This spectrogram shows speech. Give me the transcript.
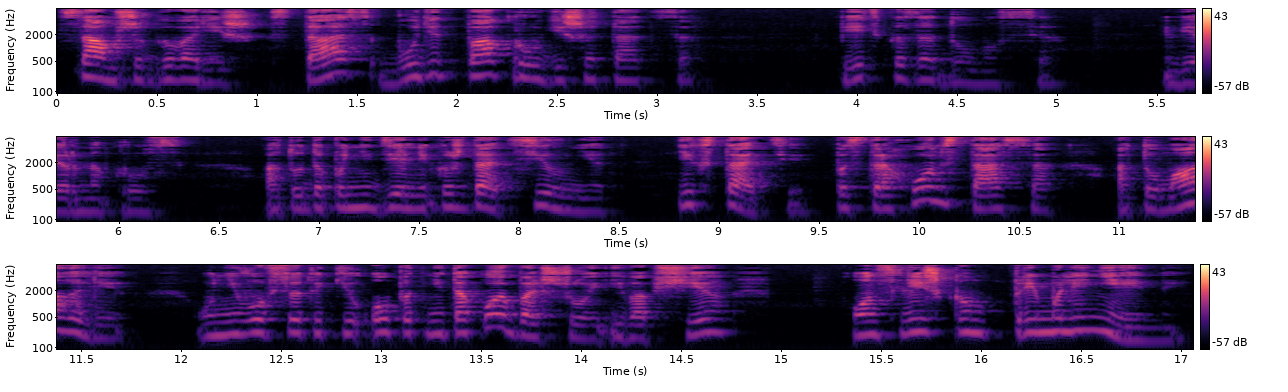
Сам же говоришь, Стас будет по округе шататься. Петька задумался. Верно, Круз. А то до понедельника ждать сил нет. И, кстати, подстрахуем Стаса, а то мало ли, у него все-таки опыт не такой большой, и вообще он слишком прямолинейный.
